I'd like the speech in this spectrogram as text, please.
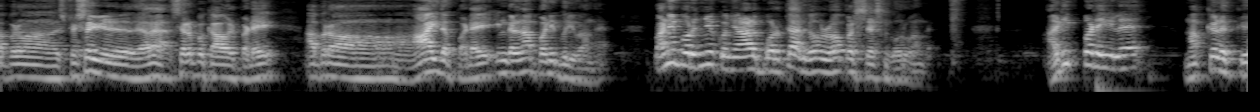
அப்புறம் ஸ்பெஷல் அதான், சிறப்பு காவல் படை அப்புறம் ஆயுதப்படை இங்கெல்லாம் பணிபுரிவாங்க. பணிபுரிஞ்சு கொஞ்ச நாள் பொறுத்து அதுக்கப்புறம் லோக்கல் ஸ்டேஷனுக்கு வருவாங்க. அடிப்படையில் மக்களுக்கு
